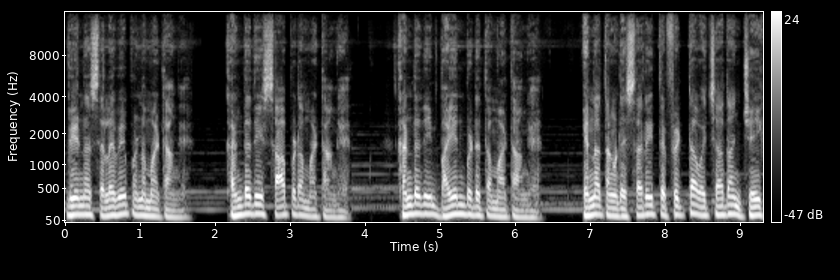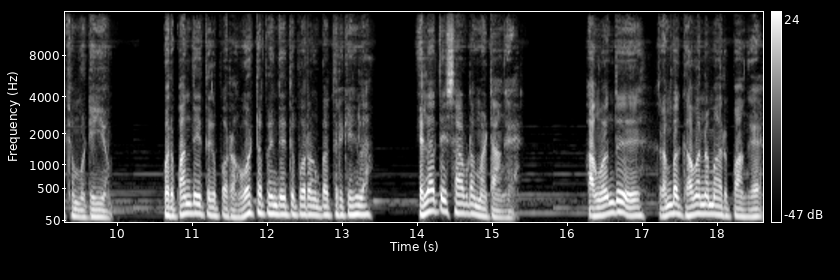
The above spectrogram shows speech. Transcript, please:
வீணாக செலவே பண்ண மாட்டாங்க. கண்டதையும் சாப்பிட மாட்டாங்க. கண்டதையும் பயன்படுத்த மாட்டாங்க. ஏன்னா தங்களுடைய சரீரத்தை ஃபிட்டா வச்சாதான் ஜெயிக்க முடியும். ஒரு பந்தயத்துக்கு போறவங்க ஓட்ட பந்தயத்துக்கு போறவங்க பார்த்துருக்கீங்களா? எல்லாத்தையும் சாப்பிட மாட்டாங்க. அவங்க வந்து ரொம்ப கவனமா இருப்பாங்க.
